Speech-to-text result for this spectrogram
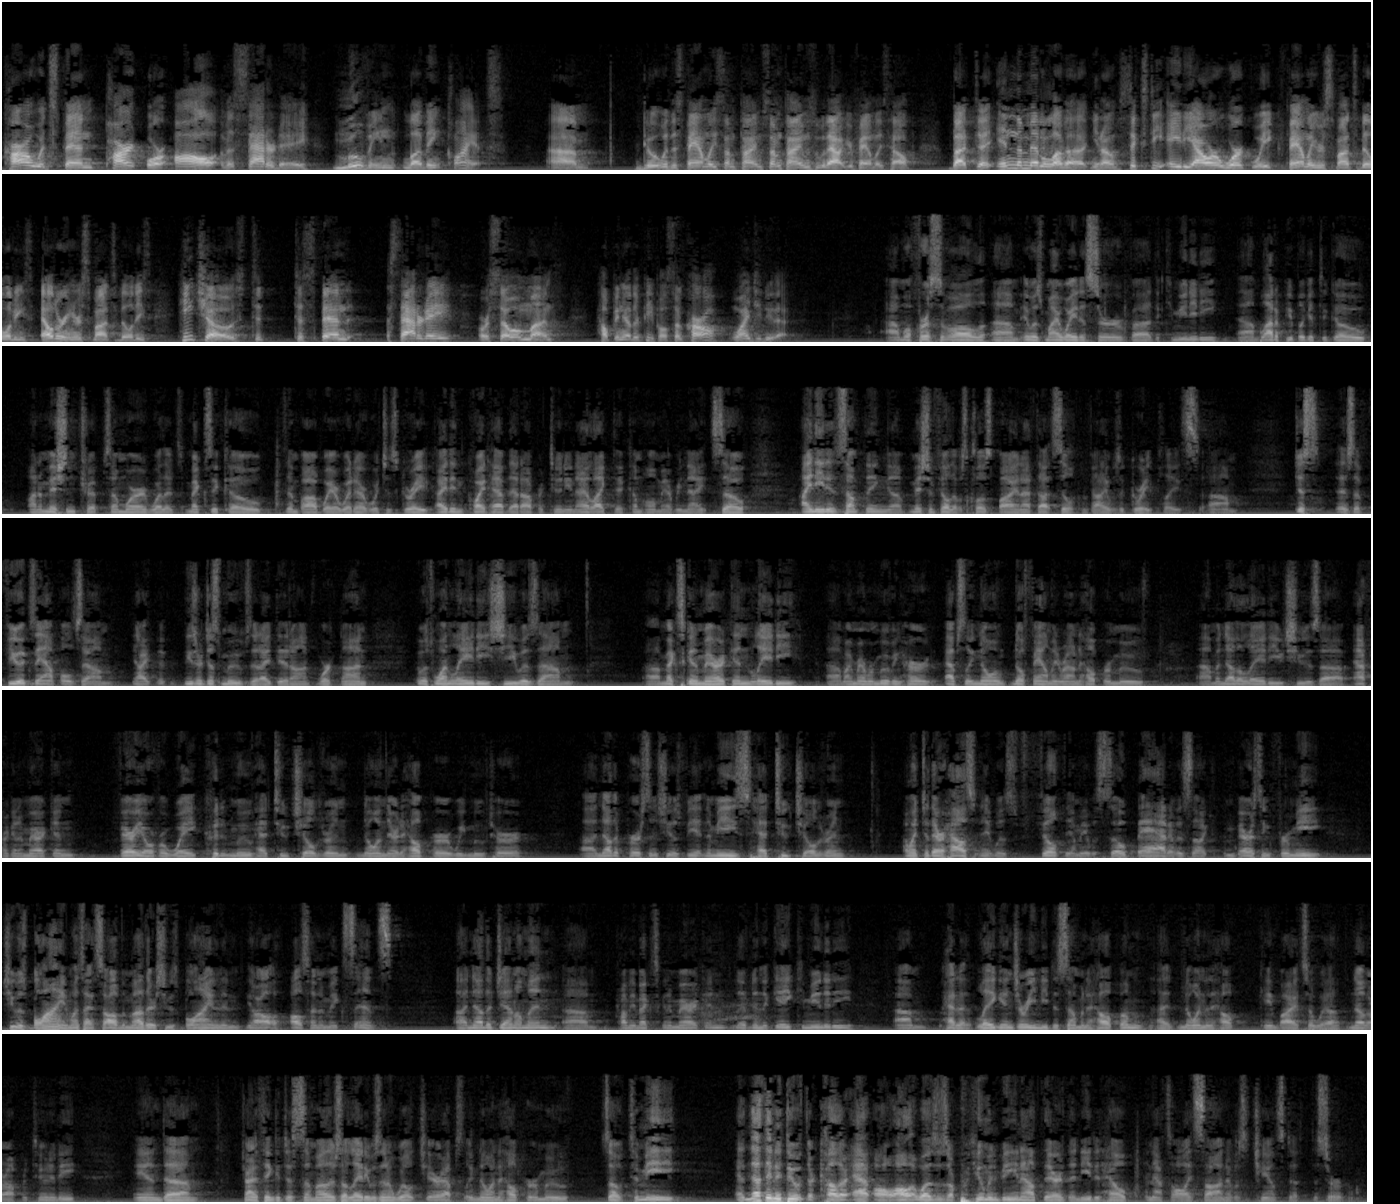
Carl would spend part or all of a Saturday moving Love Inc. clients. Um, do it with his family sometimes, sometimes without your family's help. But uh, in the middle of a, you know, 60, 80 hour work week, family responsibilities, eldering responsibilities, he chose to, to spend a Saturday or so a month helping other people. So, Carl, why'd you do that? Um, well, first of all, um, it was my way to serve uh, the community. Um, a lot of people get to go on a mission trip somewhere, whether it's Mexico, Zimbabwe, or whatever, which is great. I didn't quite have that opportunity, and I like to come home every night. So I needed something, uh, mission field that was close by, and I thought Silicon Valley was a great place. Um, just as a few examples, um, you know, I, these are just moves that I did on, worked on. There was one lady, she was um, a Mexican American lady. Um, I remember moving her, absolutely no, no family around to help her move. Um, another lady, she was uh, African American, very overweight, couldn't move, had two children, no one there to help her. We moved her. Uh, another person, she was Vietnamese, had two children. I went to their house and it was filthy. I mean, it was so bad. It was like embarrassing for me. She was blind. Once I saw the mother, she was blind, and then you know, all, all of a sudden it makes sense. Uh, another gentleman, um, probably Mexican American, lived in the gay community, um, had a leg injury, needed someone to help him. Uh, no one to help came by, so uh, another opportunity. And um, trying to think of just some others. A lady was in a wheelchair, absolutely no one to help her move. So to me, it had nothing to do with their color at all. All it was was a human being out there that needed help, and that's all I saw, and it was a chance to, to serve them.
